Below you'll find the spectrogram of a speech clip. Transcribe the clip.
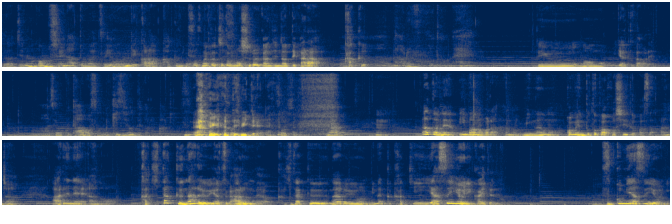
ほど。自分が面白いなと思うやつを読んでから書くみたいなそうなんかちょっと面白い感じになってから書く。なるほどね。っていうのをやってた俺。あじゃあ僕ターボさんの記事読んでから書きます。やってみて。そうですねなるあとね今のほらあのみんなのコメントとか欲しいとかさあんじゃん。あれねあの書きたくなるやつがあるんだよ。書きたくなるようになんか書きやすいように書いてるの。突っ込みやすいように。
